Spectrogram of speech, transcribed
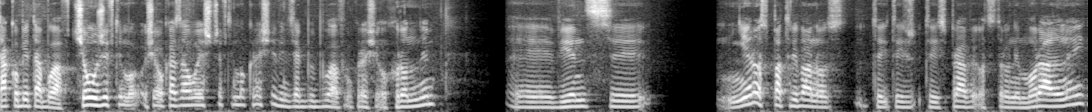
Ta kobieta była w ciąży, w tym, się okazało jeszcze w tym okresie, więc jakby była w okresie ochronnym, Yy, więc yy, nie rozpatrywano tej, tej, tej sprawy od strony moralnej,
